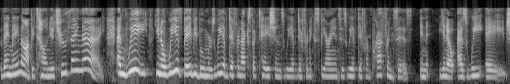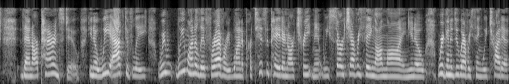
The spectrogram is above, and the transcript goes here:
they may not be telling you the truth. They may. And we, you know, we as baby boomers, we have different expectations. We have different experiences. We have different preferences in, you know, as we age than our parents do. You know, we actively, we, we want to live forever. We want to participate in our treatment. We search everything online. You know, we're going to do everything. We try to,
